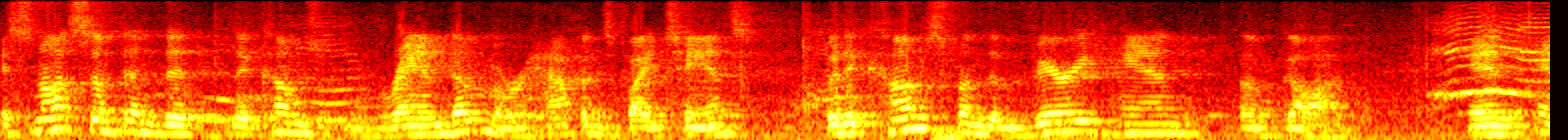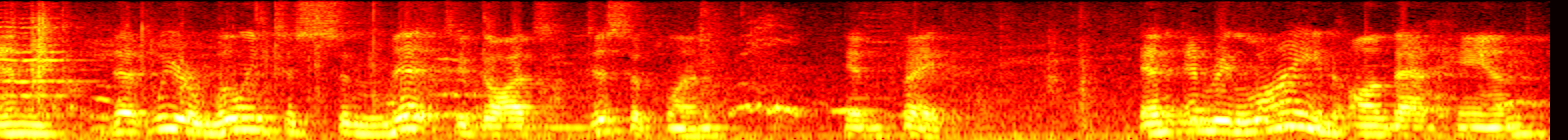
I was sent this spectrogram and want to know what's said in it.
It's not something that, that comes random or happens by chance, but it comes from the very hand of God. And, and that we are willing to submit to God's discipline in faith. And, and relying on that hand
